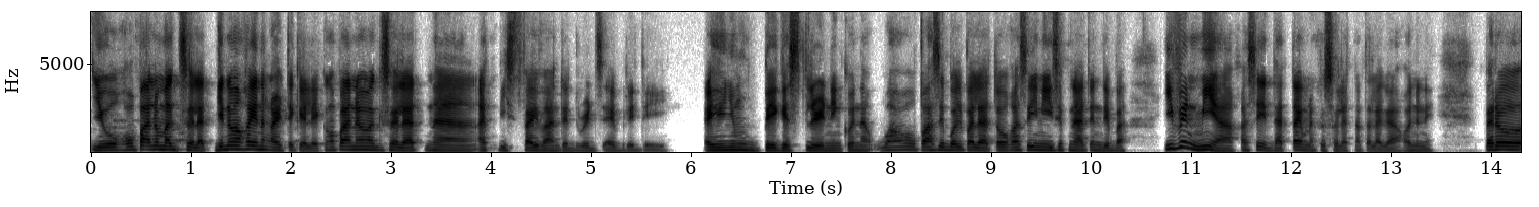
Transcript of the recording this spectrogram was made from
yung kung paano magsulat, ginawa ko yan ng article eh, kung paano magsulat ng at least 500 words every day. Ayun yung biggest learning ko na, wow, possible pala to. Kasi iniisip natin, di ba? Even me ah, kasi that time nagsusulat na talaga ako nun eh. Pero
